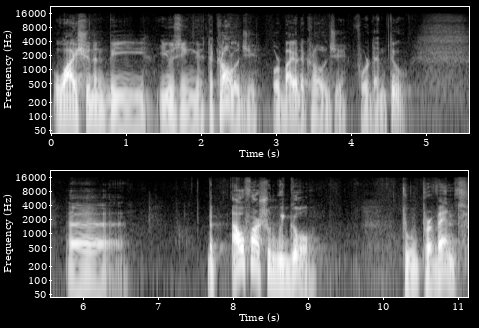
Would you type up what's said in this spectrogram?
why shouldn't be using technology or biotechnology for them too? Uh, but how far should we go to prevent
